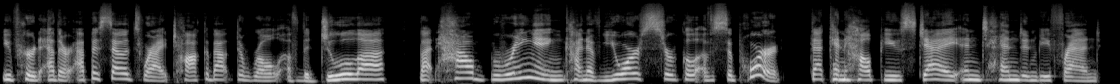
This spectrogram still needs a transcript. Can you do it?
You've heard other episodes where I talk about the role of the doula, but how bringing kind of your circle of support that can help you stay and tend and befriend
